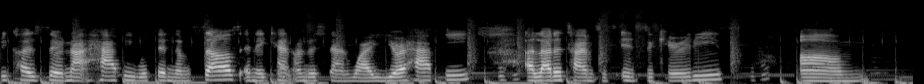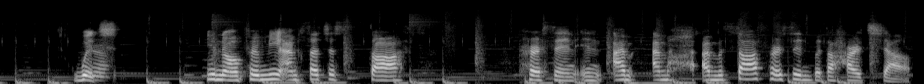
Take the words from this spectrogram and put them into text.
because they're not happy within themselves and they can't understand why you're happy. Mm-hmm. A lot of times it's insecurities. Mm-hmm. Um, which yeah. you know, for me I'm such a soft person and I'm I'm I'm a soft person with a hard shell.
